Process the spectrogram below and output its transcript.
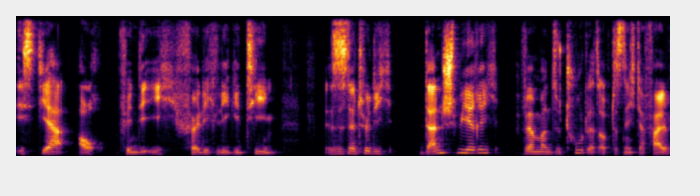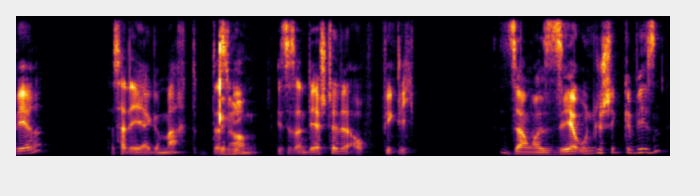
ist ja auch, finde ich, völlig legitim. Es ist natürlich dann schwierig, wenn man so tut, als ob das nicht der Fall wäre. Das hat er ja gemacht. Deswegen genau. ist es an der Stelle auch wirklich, sagen wir, sehr ungeschickt gewesen.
